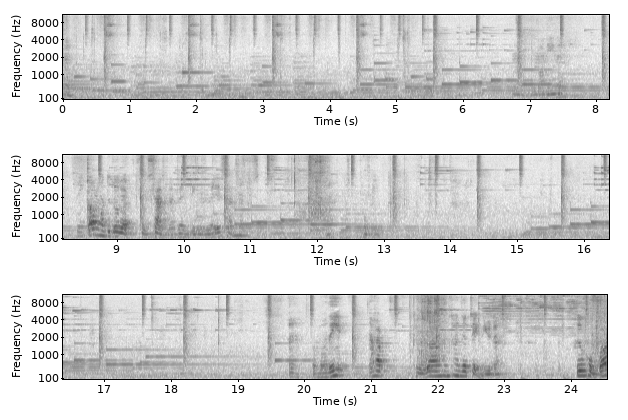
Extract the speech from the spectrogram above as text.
อ่าอืมประมาณนี้นะนี่กล้องมันจะดูแบบสั่นๆนะแต่จริงๆมันไม่ได้สั่นนะ ประมาณนี้นะครับ ถือว่าค่อนข้างจะเจ๋งอยู่นะ คือผมก็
